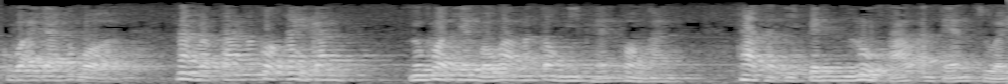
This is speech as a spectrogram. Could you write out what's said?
ครูบาอาจารย์เขาบอกนั่งหลับตามันก็ใกล้กันหลวงพ่อเทียนบอกว่ามันต้องมีแผนป้องกัน ถ้าสติเป็นลูกสาวอันแสนสวย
